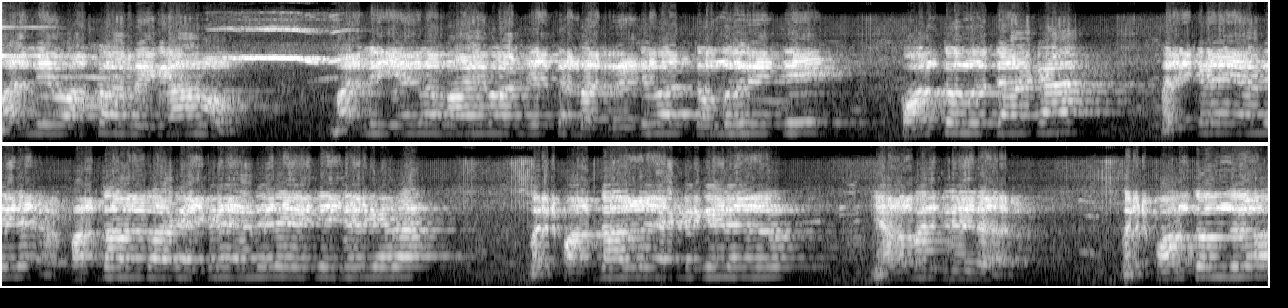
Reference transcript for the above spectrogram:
మళ్ళీ వస్తాం మీ గ్రామం. మళ్ళీ ఏదో మాయమాట చెప్తే మరి రెండు వేల తొమ్మిది నుంచి పంతొమ్మిది దాకా మరి ఇక్కడే ఎమ్మెల్యే పద్నాలుగు దాకా ఇక్కడే ఎమ్మెల్యే చేశారు కదా. మరి పద్నాలుగులో ఎక్కడికి వెళ్ళారు? ఎలమంచి వెళ్ళారు. మరి పంతొమ్మిదిలో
